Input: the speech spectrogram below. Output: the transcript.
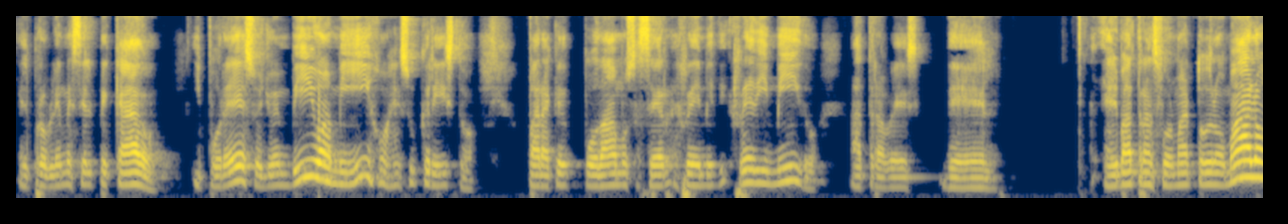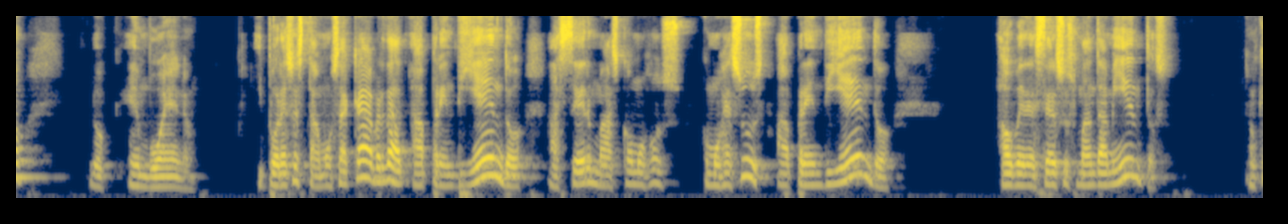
El problema es el pecado. Y por eso yo envío a mi Hijo Jesucristo para que podamos ser redimidos a través de Él. Él va a transformar todo lo malo en bueno. Y por eso estamos acá, ¿verdad? Aprendiendo a ser más como, Jesús, aprendiendo a obedecer sus mandamientos. ¿Ok?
